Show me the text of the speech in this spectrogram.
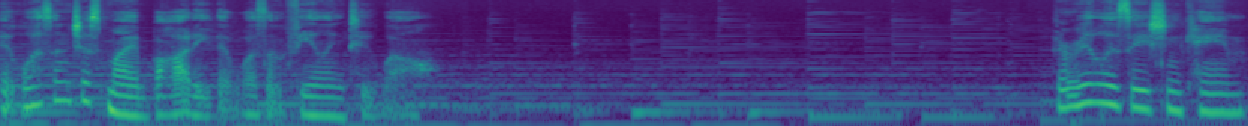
it wasn't just my body that wasn't feeling too well. The realization came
